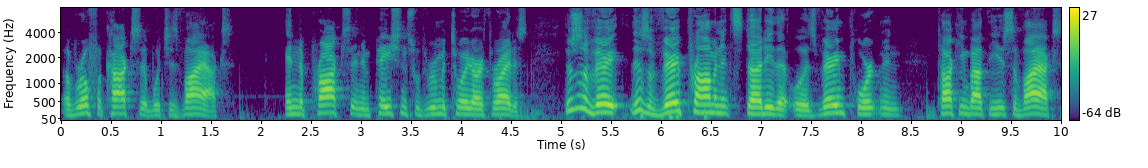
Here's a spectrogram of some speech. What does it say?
of rofecoxib, which is Vioxx, and naproxen in patients with rheumatoid arthritis. This is a very, this is a very prominent study that was very important in talking about the use of Vioxx.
